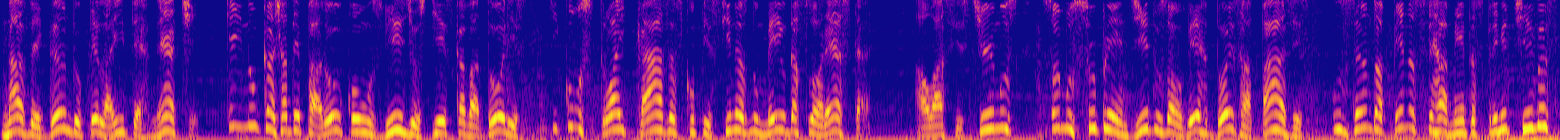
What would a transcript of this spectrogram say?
Navegando pela internet, quem nunca já deparou com os vídeos de escavadores que constrói casas com piscinas no meio da floresta? Ao assistirmos, somos surpreendidos ao ver dois rapazes usando apenas ferramentas primitivas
